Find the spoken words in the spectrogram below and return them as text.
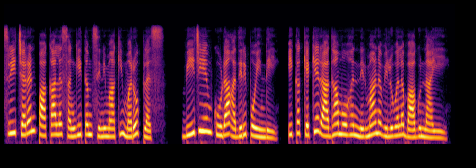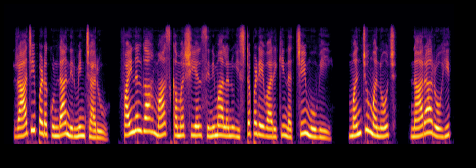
శ్రీ చరణ్ పాకాల సంగీతం సినిమాకి మరో ప్లస్. బీజిఎం కూడా అదిరిపోయింది. ఇక కెకె రాధామోహన్ నిర్మాణ విలువల బాగున్నాయి. రాజీపడకుండా నిర్మించారు. ఫైనల్గా మాస్ కమర్షియల్ సినిమాలను ఇష్టపడేవారికి నచ్చే మూవీ. మంచు మనోజ్ నారా రోహిత్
